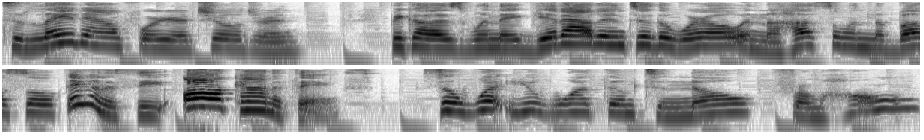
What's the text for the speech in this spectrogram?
to lay down for your children because when they get out into the world and the hustle and the bustle, they're going to see all kind of things. So, what you want them to know from home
